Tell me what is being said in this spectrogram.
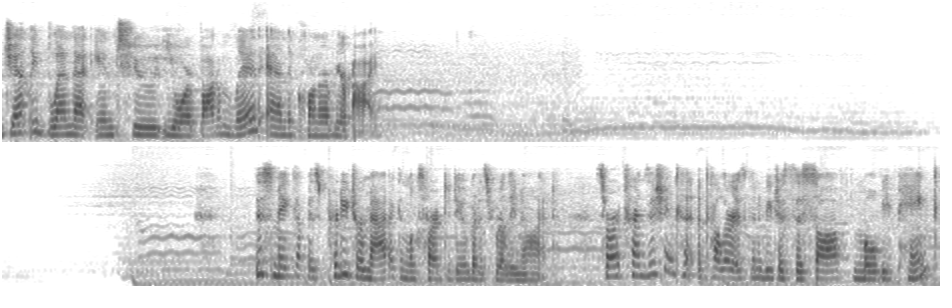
gently blend that into your bottom lid and the corner of your eye. This makeup is pretty dramatic and looks hard to do, but it's really not. So our transition color is going to be just this soft mauvey pink.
